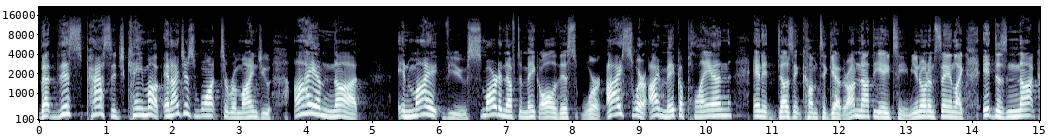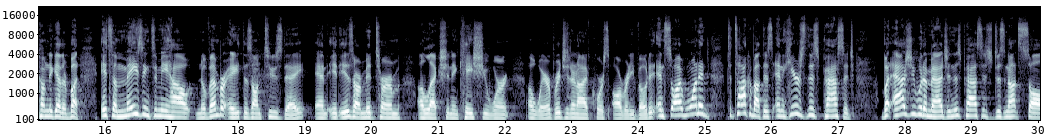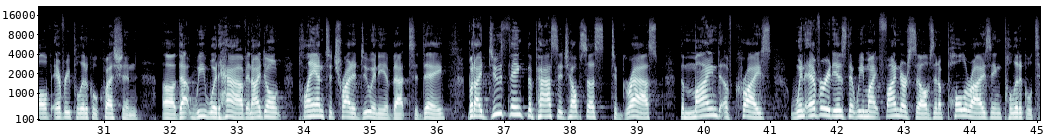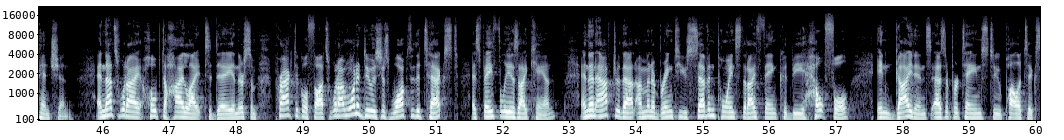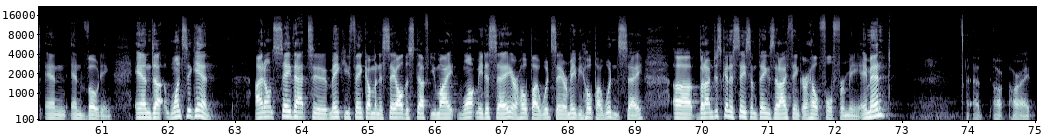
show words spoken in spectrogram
that this passage came up. And I just want to remind you I am not in my view, smart enough to make all of this work. I swear, I make a plan and it doesn't come together. I'm not the A team. You know what I'm saying? Like, it does not come together. But it's amazing to me how November 8th is on Tuesday and it is our midterm election, in case you weren't aware. Bridget and I, of course, already voted. And so I wanted to talk about this. And here's this passage. But as you would imagine, this passage does not solve every political question uh, that we would have, and I don't plan to try to do any of that today. But I do think the passage helps us to grasp the mind of Christ whenever it is that we might find ourselves in a polarizing political tension. And that's what I hope to highlight today. And there's some practical thoughts. What I want to do is just walk through the text as faithfully as I can. And then after that, I'm going to bring to you seven points that I think could be helpful in guidance as it pertains to politics and, and voting. And uh, once again, I don't say that to make you think I'm going to say all the stuff you might want me to say or hope I would say or maybe hope I wouldn't say. Uh, but I'm just going to say some things that I think are helpful for me. Amen? Uh, all right.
